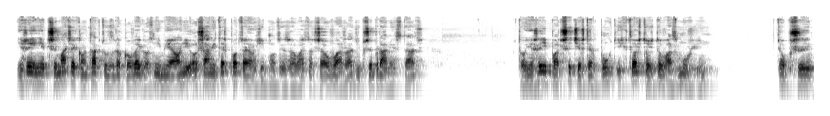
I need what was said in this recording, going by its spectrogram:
Jeżeli nie trzymacie kontaktu wzrokowego z nimi, a oni oczami też potrafią hipnotyzować, to trzeba uważać i przy bramie stać, to jeżeli patrzycie w ten punkt i ktoś coś do was mówi, to przy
